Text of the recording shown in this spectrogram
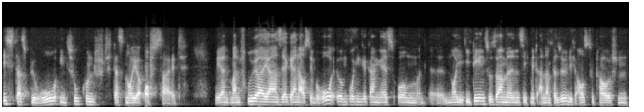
ist das Büro in Zukunft das neue Offsite? Während man früher ja sehr gerne aus dem Büro irgendwo hingegangen ist, um äh, neue Ideen zu sammeln, sich mit anderen persönlich auszutauschen,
